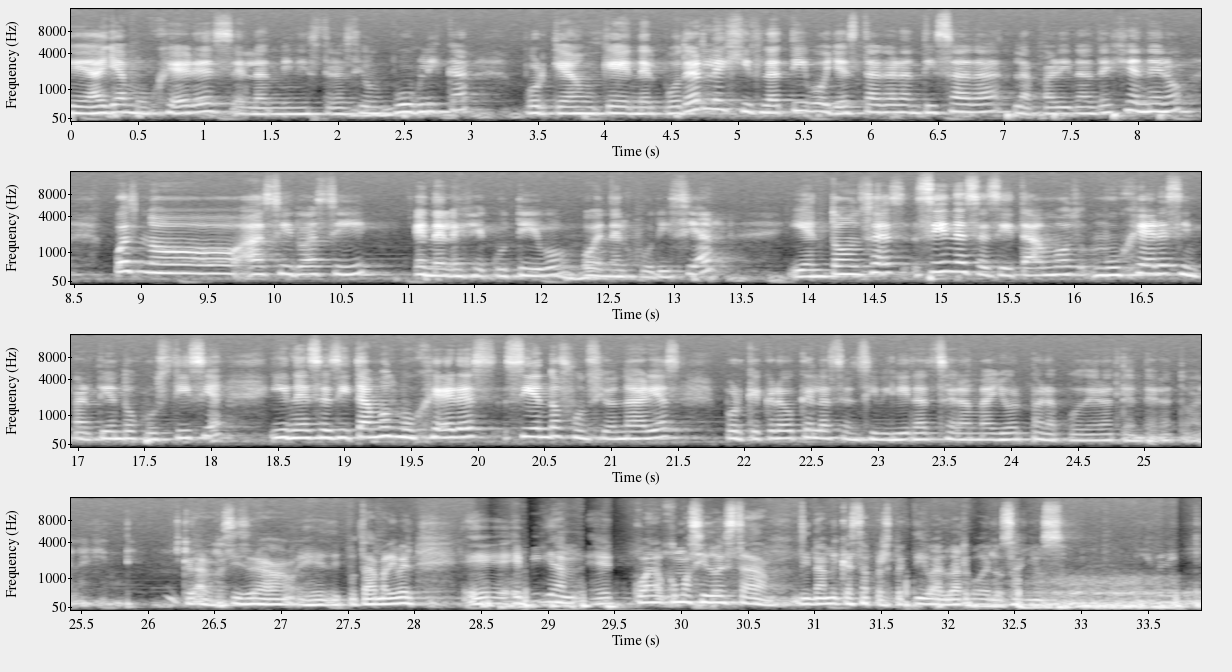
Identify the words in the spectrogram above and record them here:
que haya mujeres en la administración pública, porque aunque en el poder legislativo ya está garantizada la paridad de género, pues no ha sido así en el ejecutivo o en el judicial. Y entonces sí necesitamos mujeres impartiendo justicia y necesitamos mujeres siendo funcionarias porque creo que la sensibilidad será mayor para poder atender a toda la gente. Claro, así será, eh, diputada Maribel. Eh, eh eh, ¿cómo ha sido esta dinámica, esta perspectiva a lo largo de los años?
